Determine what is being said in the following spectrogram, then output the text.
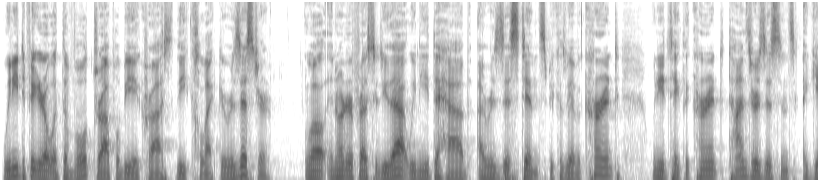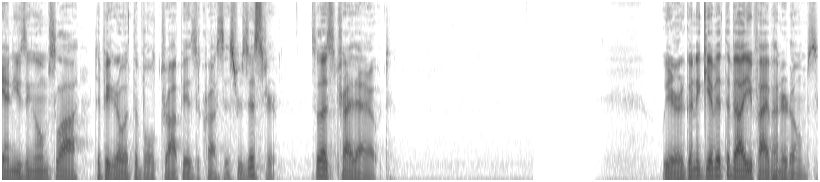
We need to figure out what the volt drop will be across the collector resistor. Well, in order for us to do that, we need to have a resistance because we have a current. We need to take the current times the resistance, again using Ohm's law, to figure out what the volt drop is across this resistor. So let's try that out. we are going to give it the value 500 ohms.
